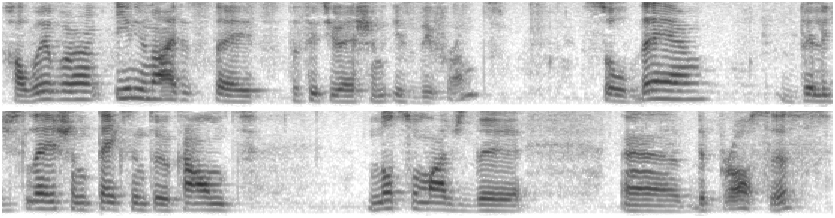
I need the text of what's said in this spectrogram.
However, in United States, the situation is different. So there, the legislation takes into account not so much the uh, the process,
